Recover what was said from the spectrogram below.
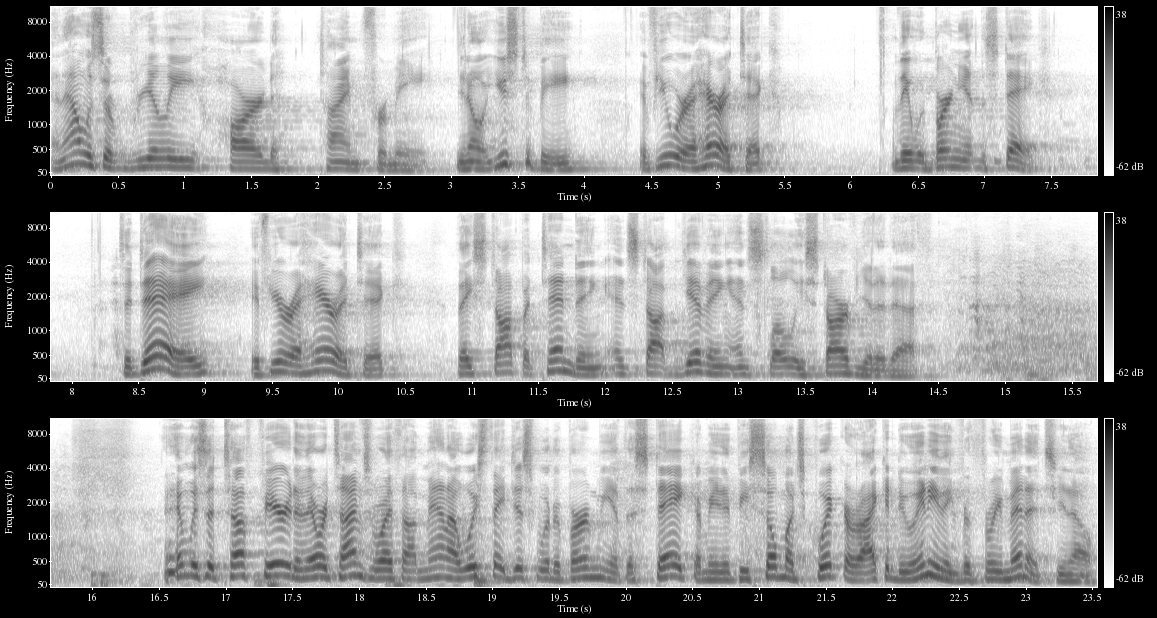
And that was a really hard time for me. You know, it used to be if you were a heretic, they would burn you at the stake. Today, if you're a heretic, they stop attending and stop giving and slowly starve you to death. And it was a tough period, and there were times where I thought, man, I wish they just would have burned me at the stake. I mean, it'd be so much quicker. I could do anything for three minutes, you know.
